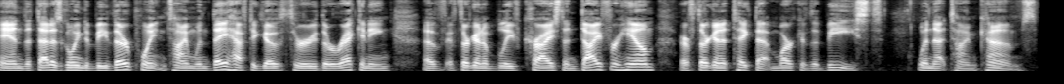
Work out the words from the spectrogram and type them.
and that that is going to be their point in time when they have to go through the reckoning of if they're going to believe Christ and die for him, or if they're going to take that mark of the beast when that time comes.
